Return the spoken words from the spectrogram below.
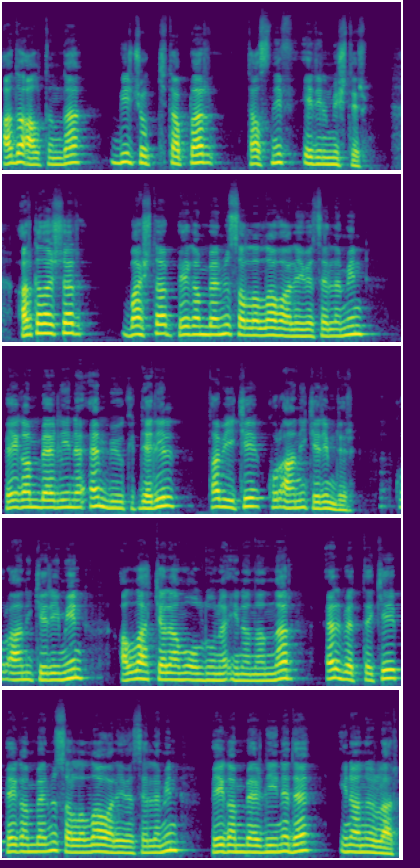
adı altında birçok kitaplar tasnif edilmiştir. Arkadaşlar başta Peygamberimiz sallallahu aleyhi ve sellemin peygamberliğine en büyük delil tabii ki Kur'an-ı Kerim'dir. Kur'an-ı Kerim'in Allah kelamı olduğuna inananlar elbette ki Peygamberimiz sallallahu aleyhi ve sellemin peygamberliğine de inanırlar.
